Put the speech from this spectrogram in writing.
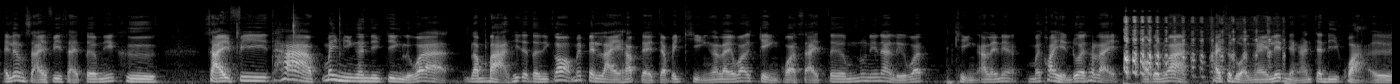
ไอ้เรื่องสายฟรีสายเติมนี้คือ สายฟรีถ้าไม่มีเงินจริง ๆ หรือว่าลำบากที่จะเติมนี้ก็ไม่เป็นไรครับ แต่จะไปขิงอะไรว่าเก่งกว่าสายเติมนู่นนี่นั่นหรือว่าขิงอะไรเนี่ยไม่ค่อยเห็นด้วยเท่าไหร่ เอาเป็นว่าใครสะดวกไงเล่นอย่างนั้นจะดีกว่าเออ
